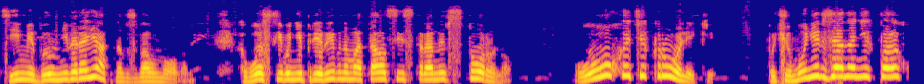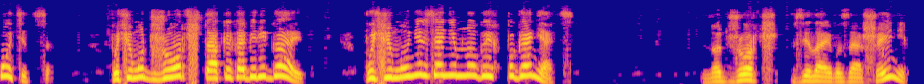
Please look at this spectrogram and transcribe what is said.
Тимми был невероятно взволнован. Хвост его непрерывно мотался из стороны в сторону. Ох, эти кролики! Почему нельзя на них поохотиться? Почему Джордж так их оберегает? Почему нельзя немного их погонять? Но Джордж взяла его за ошейник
